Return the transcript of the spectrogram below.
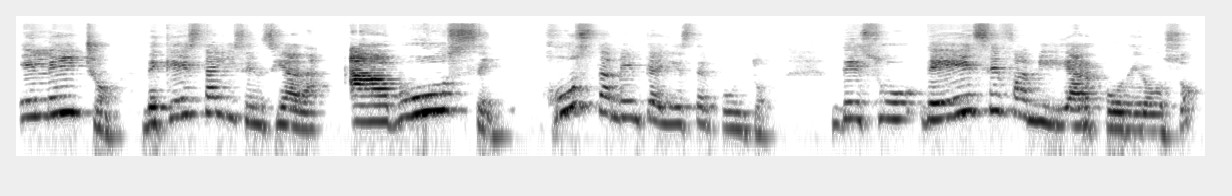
el hecho de que esta licenciada abuse, justamente ahí está el punto, de, su, de ese familiar poderoso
